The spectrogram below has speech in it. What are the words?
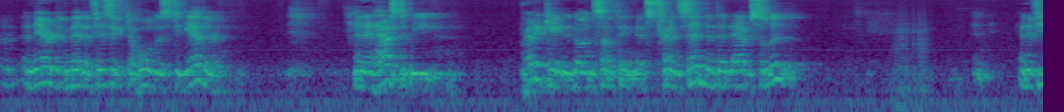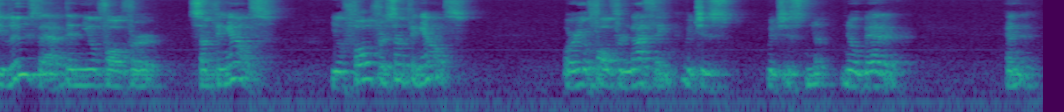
a narrative metaphysic to hold us together. And it has to be predicated on something that's transcendent and absolute. And, and if you lose that, then you'll fall for something else. You'll fall for something else. Or you'll fall for nothing, which is which is no, no better. And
